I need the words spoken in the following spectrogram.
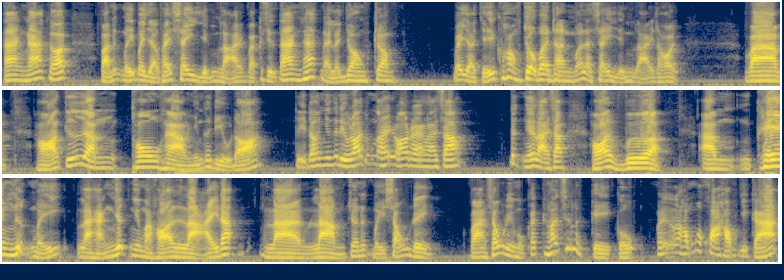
tan nát hết. Và nước Mỹ bây giờ phải xây dựng lại. Và cái sự tan nát này là do ông Trump. Bây giờ chỉ có ông Joe Biden mới là xây dựng lại thôi. Và họ cứ um, thô hào những cái điều đó. Thì đó những cái điều đó chúng ta thấy rõ ràng là sao? Tức nghĩa là sao? Họ vừa um, khen nước Mỹ là hạng nhất nhưng mà họ lại đó là làm cho nước Mỹ xấu đi. Và xấu đi một cách hết sức là kỳ cục. Nó không có khoa học gì cả.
